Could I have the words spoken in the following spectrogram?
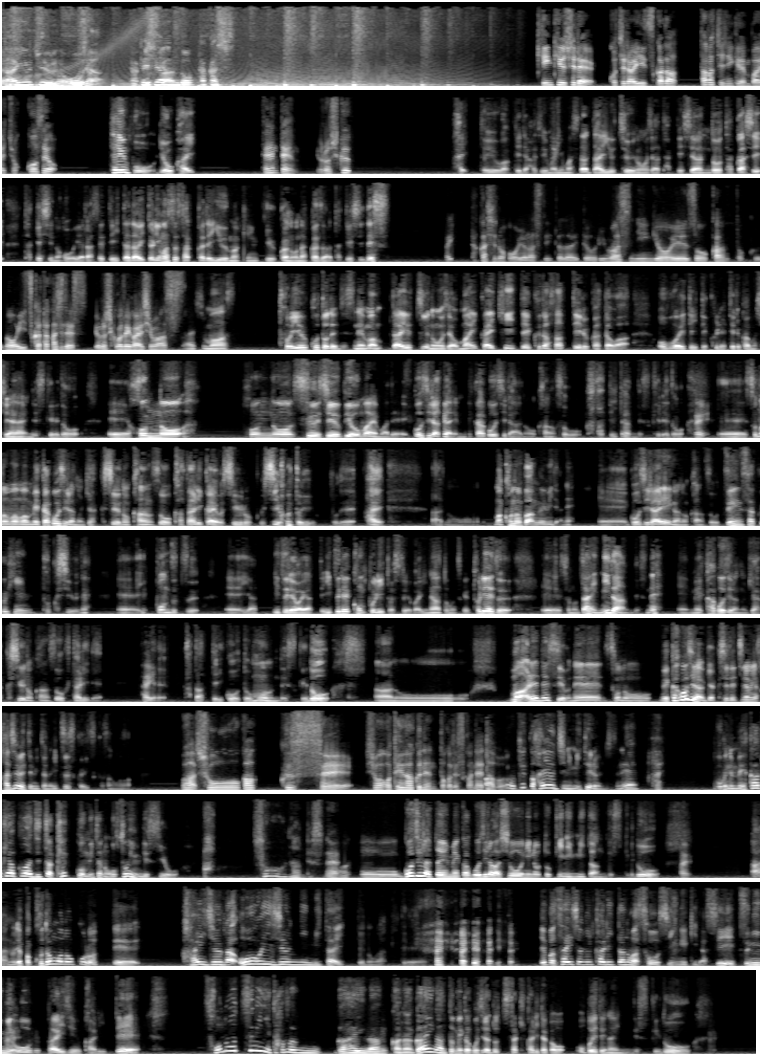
大宇宙の王者たけしたかし緊急指令、こちら飯塚だ。直ちに現場へ直行せよ。 ten-four 了解。てんてん、よろしく。はい。というわけで始まりました。大宇宙の王者、たけしたかし。たけしの方をやらせていただいております。作家で UMA 研究家の中澤たけしです。はい。たかしの方をやらせていただいております。人形映像監督の飯塚隆です。よろしくお願いしますお。願いします。ということでですね、まあ、大宇宙の王者を毎回聞いてくださっている方は、覚えていてくれてるかもしれないんですけれど、えーほんの、ほんの数十秒前まで、ゴジラ対メカゴジラの感想を語っていたんですけれど、はい。えーそのままメカゴジラの逆襲の感想語り会を収録しようということで、はい。あのーまあ、この番組ではね、えーゴジラ映画の感想、全作品特集ね、えー一本ずつ、えーや、いずれはやって、いずれコンプリートすればいいなと思うんですけど、とりあえず、えーその第2弾ですね、えーメカゴジラの逆襲の感想を二人で、はい。えー語っていこうと思うんですけど、あのーまあ、あれですよね、その、メカゴジラの逆襲でちなみに初めて見たのはいつですか、いつかさんは？は、小学生、小学校低学年とかですかね、多あ分。結構早いうちに見てるんですね。はい。僕ね、メカ逆は実は結構見たの遅いんですよ。そうなんですね。あのーゴジラ対メカゴジラは小2の時に見たんですけど、はい。あの、やっぱ子供の頃って、怪獣が多い順に見たいってのがあって、はいはいはい。やっぱ最初に借りたのは送信劇だし、次にオール怪獣借りて、その次に多分ガイガンかな。ガイガンとメカゴジラどっち先借りたか覚えてないんですけど、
